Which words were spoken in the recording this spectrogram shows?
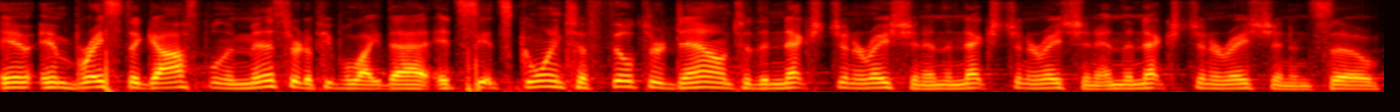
embrace the gospel and minister to people like that, it's it's going to filter down to the next generation and the next generation and the next generation. And so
